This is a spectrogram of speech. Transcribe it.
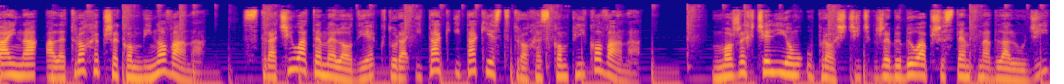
Fajna, ale trochę przekombinowana. Straciła tę melodię, która i tak i tak jest trochę skomplikowana. Może chcieli ją uprościć, żeby była przystępna dla ludzi?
